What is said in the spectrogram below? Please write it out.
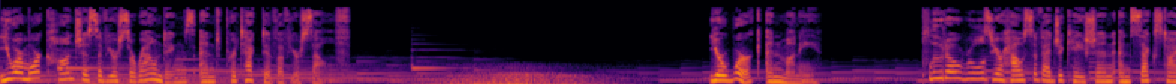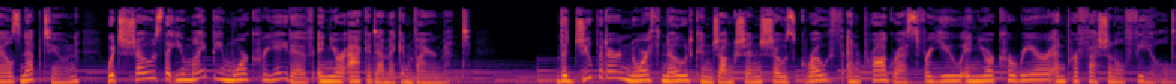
You are more conscious of your surroundings and protective of yourself. Your work and money. Pluto rules your house of education and sextiles Neptune, which shows that you might be more creative in your academic environment. The Jupiter North Node conjunction shows growth and progress for you in your career and professional field.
